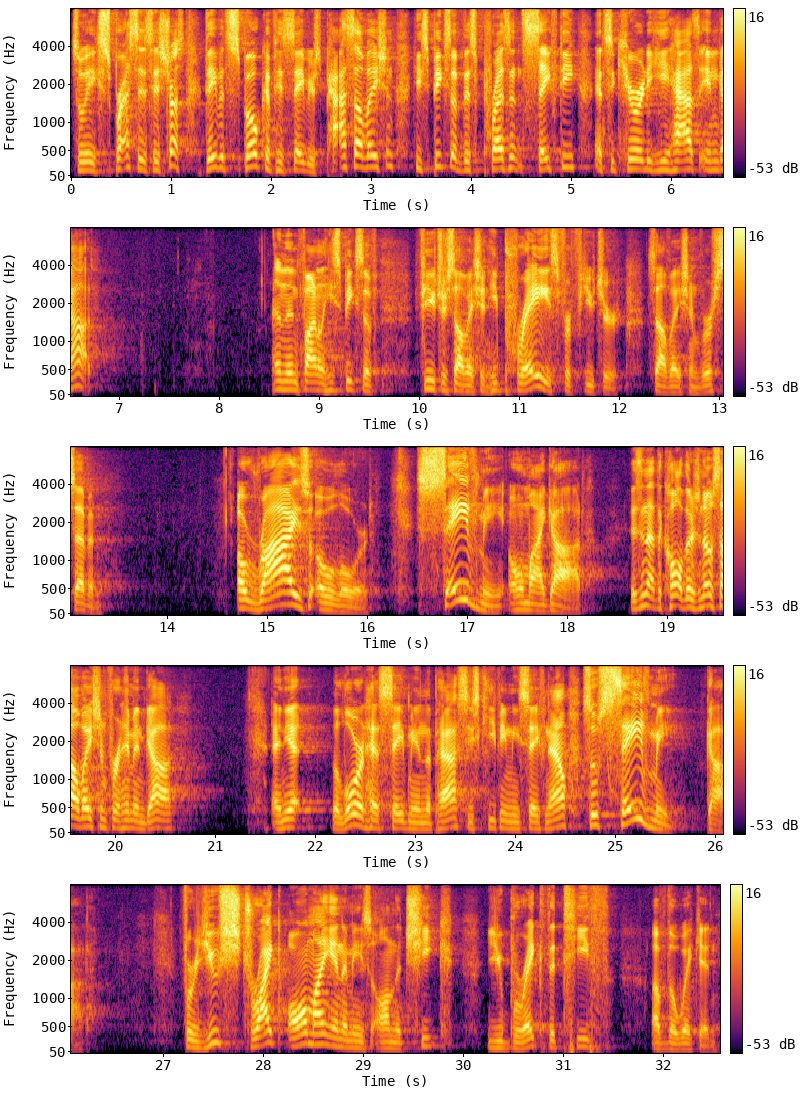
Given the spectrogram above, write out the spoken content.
So he expresses his trust. David spoke of his Savior's past salvation. He speaks of this present safety and security he has in God. And then finally, he speaks of future salvation. He prays for future salvation. Verse 7 Arise, O Lord, save me, O my God. Isn't that the call? There's no salvation for him in God. And yet, the Lord has saved me in the past. He's keeping me safe now. So save me, God. For you strike all my enemies on the cheek, you break the teeth of the wicked.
